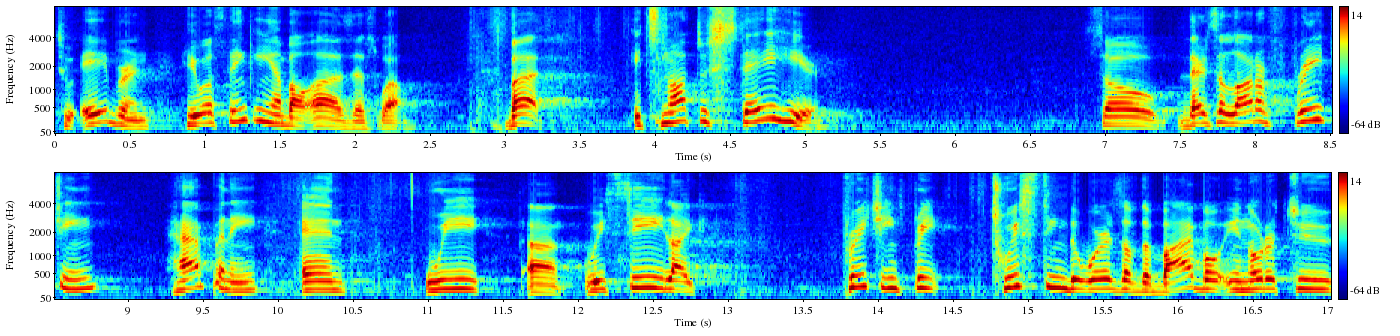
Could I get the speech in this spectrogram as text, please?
to Abram, he was thinking about us as well. But it's not to stay here. So there's a lot of preaching happening, and we, uh, we see like preaching, pre- twisting the words of the Bible in order to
